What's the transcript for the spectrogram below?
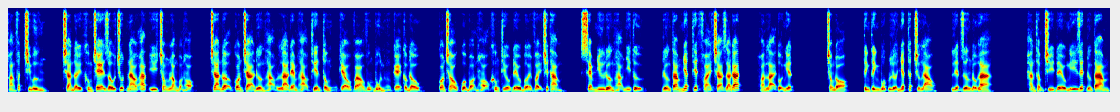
phảng phất chi mừng tràn đầy không che giấu chút nào ác ý trong lòng bọn họ. Cha nợ con trả đường hạo là đem hạo thiên tông kéo vào vũng bùn kẻ cầm đầu, con cháu của bọn họ không thiếu đều bởi vậy chết thảm, xem như đường hạo nhi tử, đường tam nhất thiết phải trả giá đắt hoàn lại tội nghiệt. Trong đó tính tình bốc lửa nhất thất trưởng lão liệt dương đấu la. Hắn thậm chí đều nghĩ giết đường tam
